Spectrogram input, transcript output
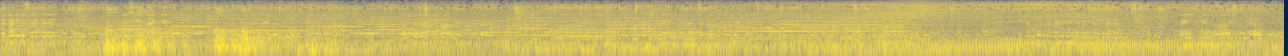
ಕರ್ನಾಟಕ ಸರ್ಕಾರ ಕೃಷಿ ಇಲಾಖೆ ಇವತ್ತು ಭತ್ತದ ಕಟಾವು ಯಂತ್ರದ ವರ್ಷದ ಯಂತ್ರದ ಕಟಾವು ಇವತ್ತು ಕರ್ನಾಟಕ ಸರ್ಕಾರ ರೈತರಿಗೆ ಹಲವಾರು ರೀತಿಯ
